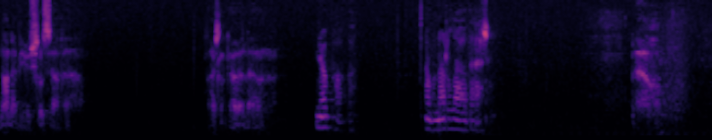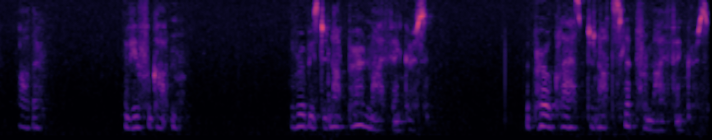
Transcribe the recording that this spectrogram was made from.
None of you shall suffer. I shall go alone. No, Papa. I will not allow that. Belle. Father, have you forgotten? The rubies did not burn my fingers. The pearl clasp did not slip from my fingers.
